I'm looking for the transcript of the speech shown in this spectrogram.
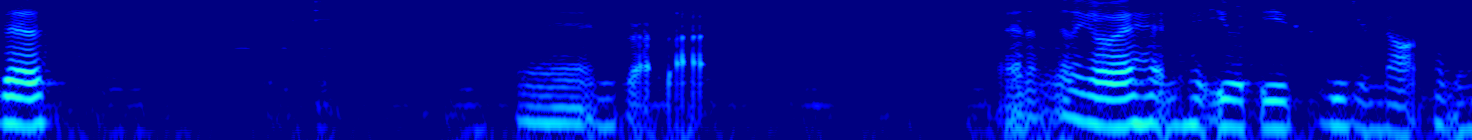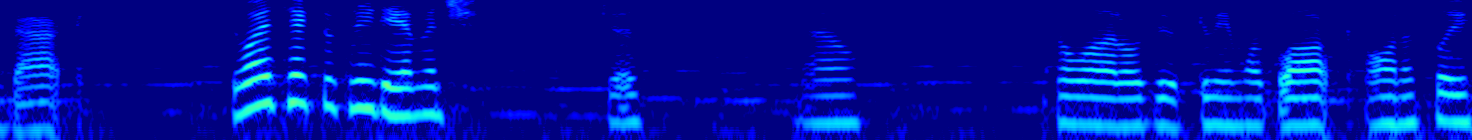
this and grab that. And I'm gonna go ahead and hit you with these because these are not coming back. Do I take the three damage? To just no. Because all that'll do is give me more block, honestly.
